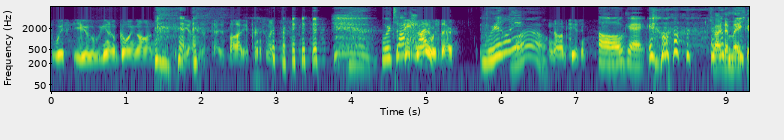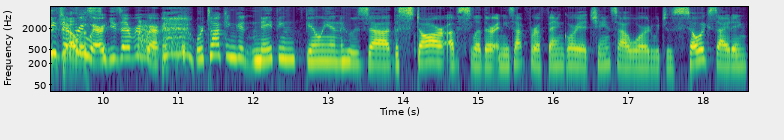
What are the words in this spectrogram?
with you, you know, going on to be on this guy's body. Apparently, We're Dee talking. Snider was there. Really? Wow. No, I'm teasing. Oh, okay. Trying to make her He's jealous. everywhere. He's everywhere. We're talking to Nathan Fillion, who's uh, the star of Slither, and he's up for a Fangoria Chainsaw Award, which is so exciting.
